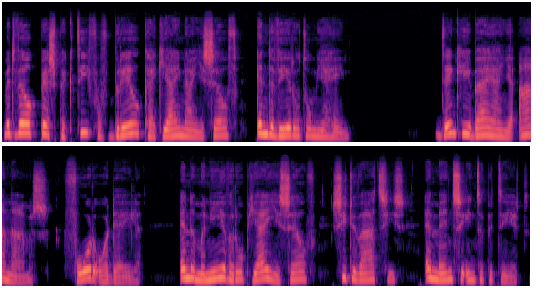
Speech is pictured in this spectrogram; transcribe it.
Met welk perspectief of bril kijk jij naar jezelf en de wereld om je heen? Denk hierbij aan je aannames, vooroordelen en de manier waarop jij jezelf, situaties en mensen interpreteert.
